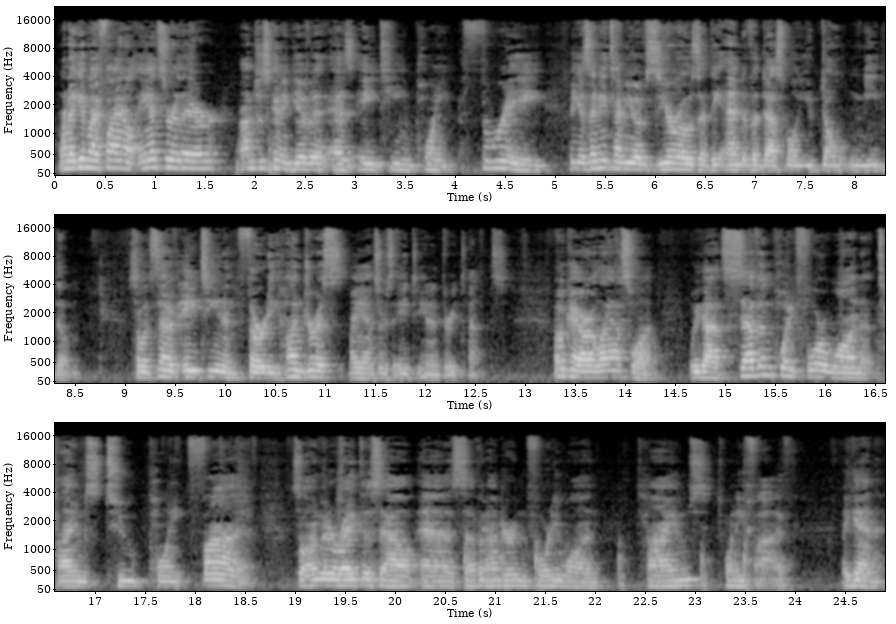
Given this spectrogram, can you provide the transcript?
when I get my final answer there, I'm just going to give it as 18.3 because anytime you have zeros at the end of a decimal, you don't need them. So instead of 18 and 30 hundredths, my answer is 18 and 3 tenths. Okay, our last one. We got 7.41 times 2.5. So I'm going to write this out as 741 times 25. Again,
